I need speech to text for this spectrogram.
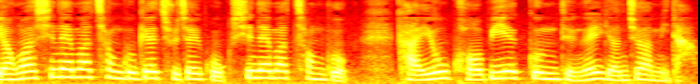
영화 시네마 천국의 주제곡 시네마 천국, 가요 거위의 꿈 등을 연주합니다.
